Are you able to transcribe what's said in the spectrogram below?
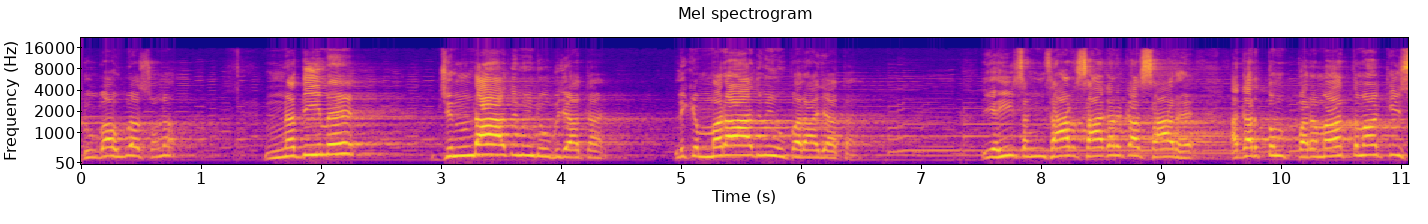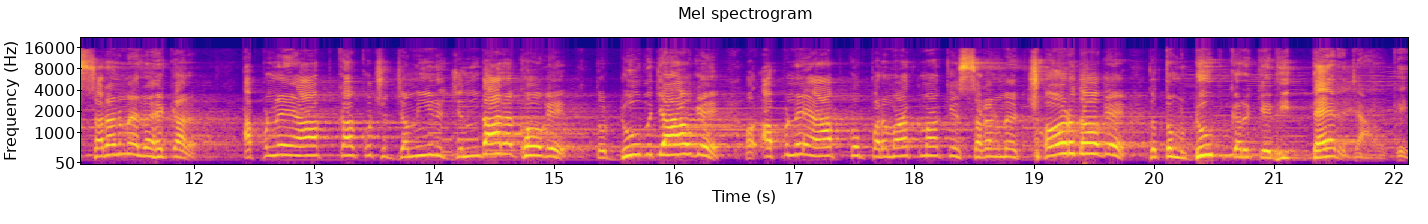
डूबा हुआ सुना? नदी में ज़िंदा आदमी डूब जाता है, लेकिन मरा आदमी ऊपर आ जाता है। यही संसार सागर का सार है। अगर तुम परमात्मा की शरण में रहकर अपने आप का कुछ जमीर ज़िंदा रखोगे तो डूब जाओगे और अपने आप को परमात्मा के शरण में छोड़ दोगे तो तुम डूब करके भी तैर जाओगे।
